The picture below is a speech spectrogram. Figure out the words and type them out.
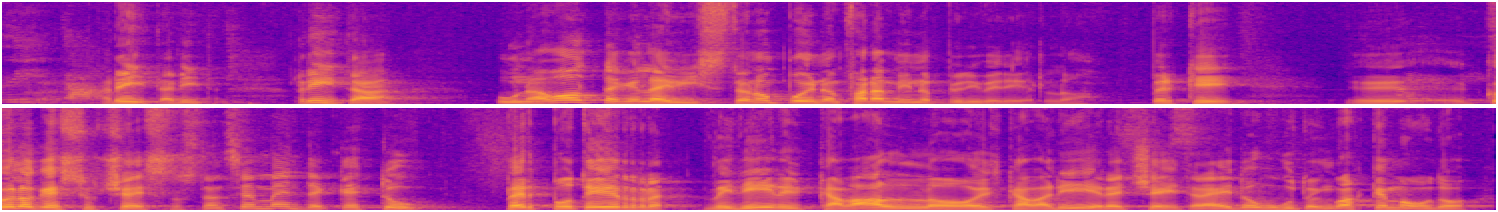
Rita. Rita, Rita. Rita una volta che l'hai visto non puoi fare a meno più di vederlo, perché eh, quello che è successo sostanzialmente è che tu per poter vedere il cavallo, il cavaliere, eccetera, hai dovuto in qualche modo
